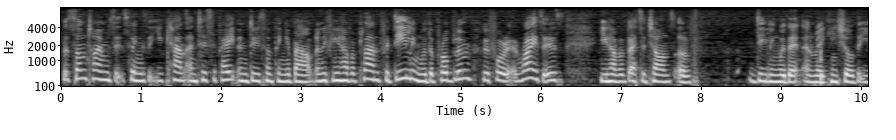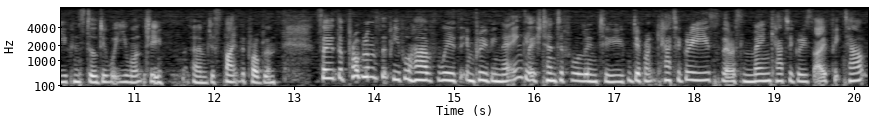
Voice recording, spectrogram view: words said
but sometimes it's things that you can't anticipate and do something about. And if you have a plan for dealing with a problem before it arises, you have a better chance of dealing with it and making sure that you can still do what you want to um, despite the problem. So the problems that people have with improving their English tend to fall into different categories. There are some main categories that I've picked out.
